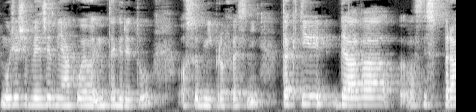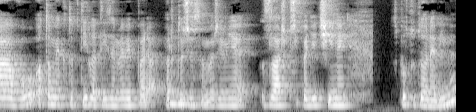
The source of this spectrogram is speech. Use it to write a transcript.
můžeš věřit v nějakou jeho integritu, osobní profesní, tak ti dává vlastně zprávu o tom, jak to v téhle zemi vypadá. Protože samozřejmě, zvlášť v případě Číny, Spoustu toho nevíme,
